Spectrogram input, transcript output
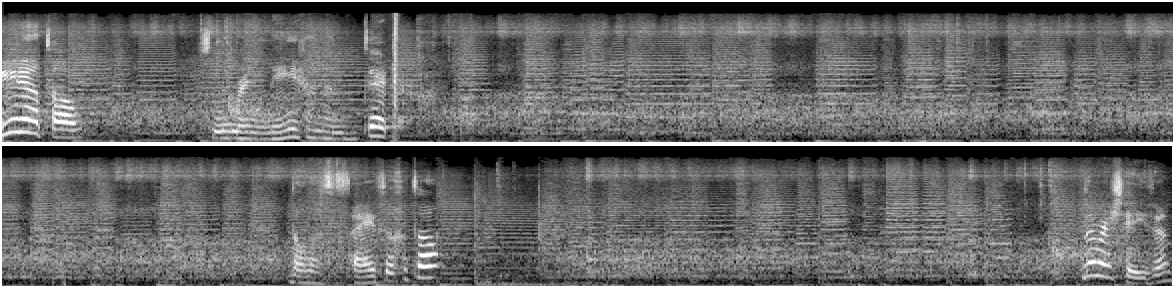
Vierde getal is nummer 39. Dan het vijfde getal. Nummer 7.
